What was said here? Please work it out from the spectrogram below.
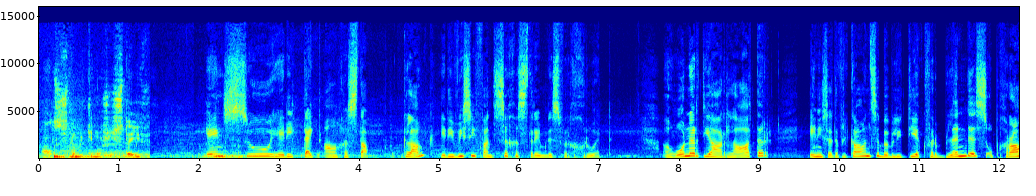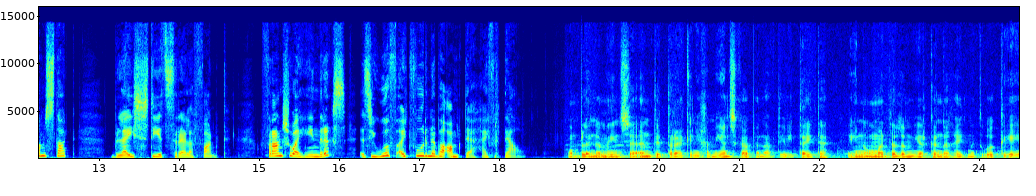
Als 'n bietjie nog so styf. En so het die tyd aangestap. Klank het die visie van sig gestremdes vergroot. 'n 100 jaar later en die Suid-Afrikaanse Biblioteek vir Blindes op Graamsstad bly steeds relevant. François Hendriks is die hoofuitvoerende beampte. Hy vertel: Om blinde mense in te trek in die gemeenskap en aktiwiteite en omdat hulle meer kundigheid moet ook hê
